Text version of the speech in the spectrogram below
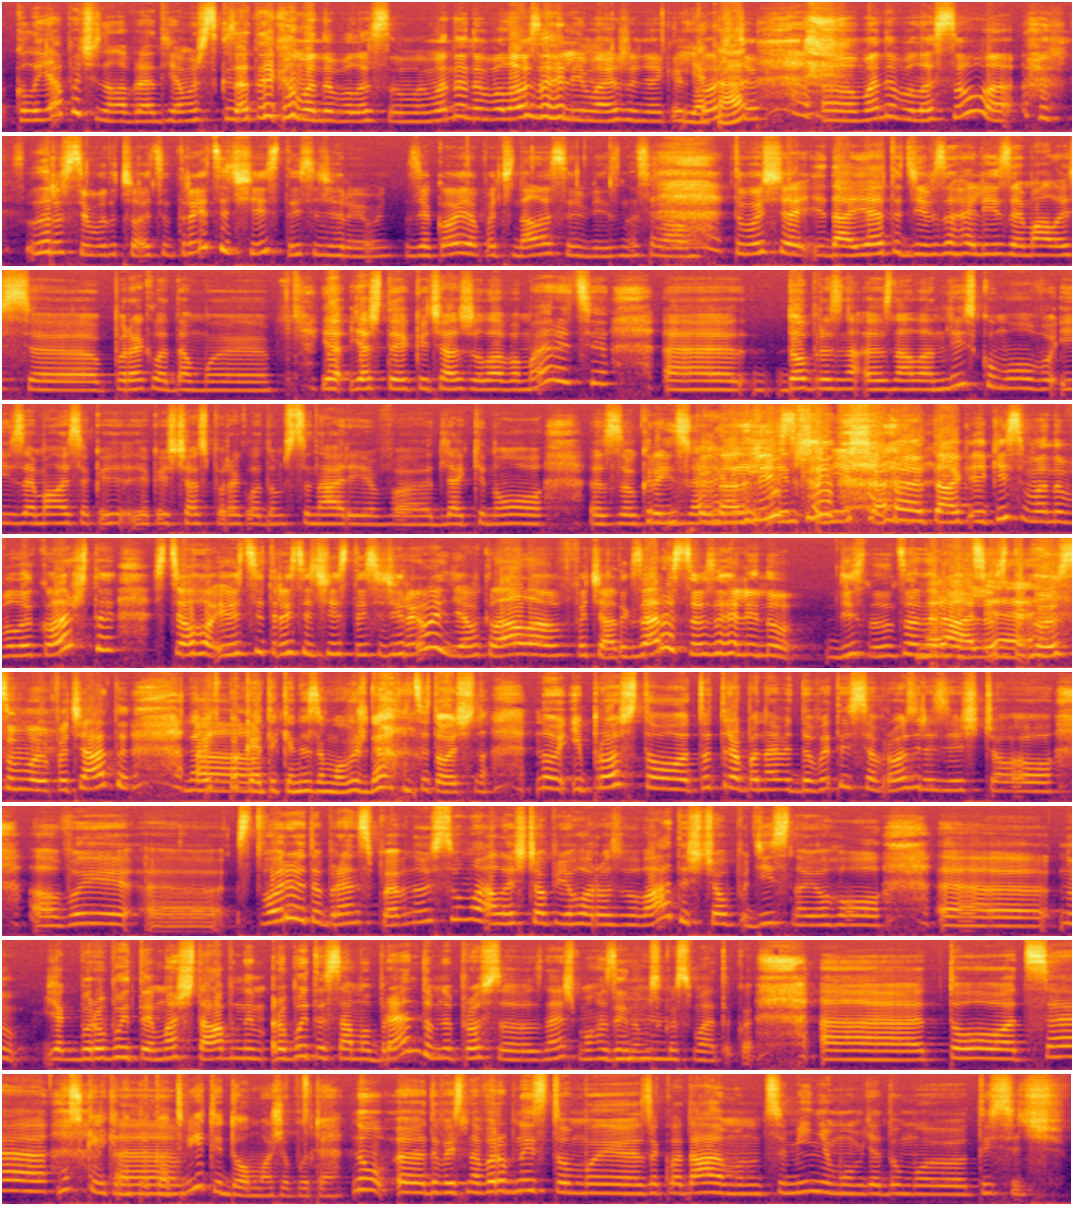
коли я починала бренд, я можу сказати, яка в мене була сума. У мене не було взагалі майже ніяких Яка? коштів. Е, У мене була сума, зараз всі будуть в шоці, 36 тисяч гривень, з якою я починала свій бізнес. Вау. Тому що да, я тоді взагалі займалася перекладами. Я, я ж деякий час жила в Америці, е, добре знала англійську мову і займалася якийсь час перекладом сценаріїв е, для кіно з української на Взагалі англійську. ніша. Е, Так, якісь в мене були кошти цього, і оці 36 тисяч гривень я вклала в початок. Зараз це взагалі, ну, дійсно, ну, це нереально е, з такою сумою почати. Навіть А, пакетики не замовиш, да? це точно. Ну і просто тут треба навіть дивитися в розрізі, що е, ви е, створюєте бренд з певною сумою, але щоб його розвивати, щоб дійсно його е, ну, якби робити масштабним, робити саме брендом, не просто знаєш, магазином з косметикою, е, то це. Ну скільки, наприклад, Е, від і до може бути? Ну, е, дивись, на виробництво ми закладаємо, ну це мінімум, я думаю, тисяч.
